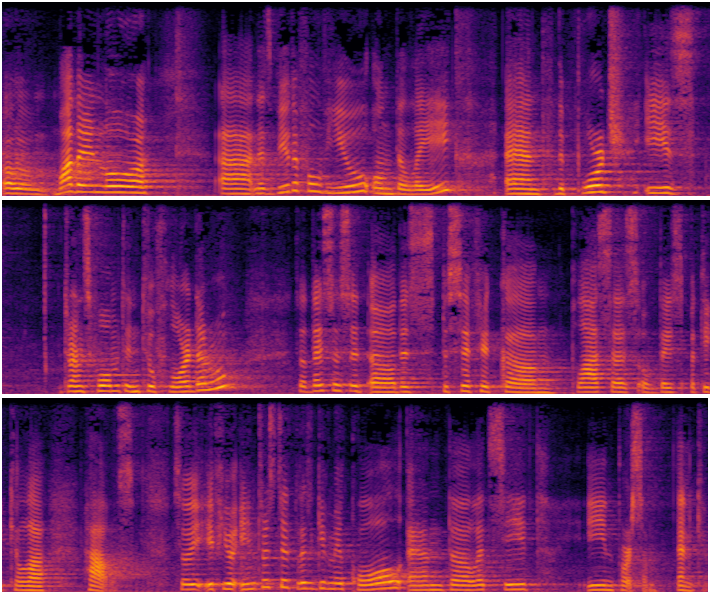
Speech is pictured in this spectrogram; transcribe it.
Or mother-in-law uh, it's beautiful view on the lake and the porch is transformed into florida room so this is it, uh, this specific um, process of this particular house. So if you're interested, please give me a call and uh, let's see it in person. Thank you.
